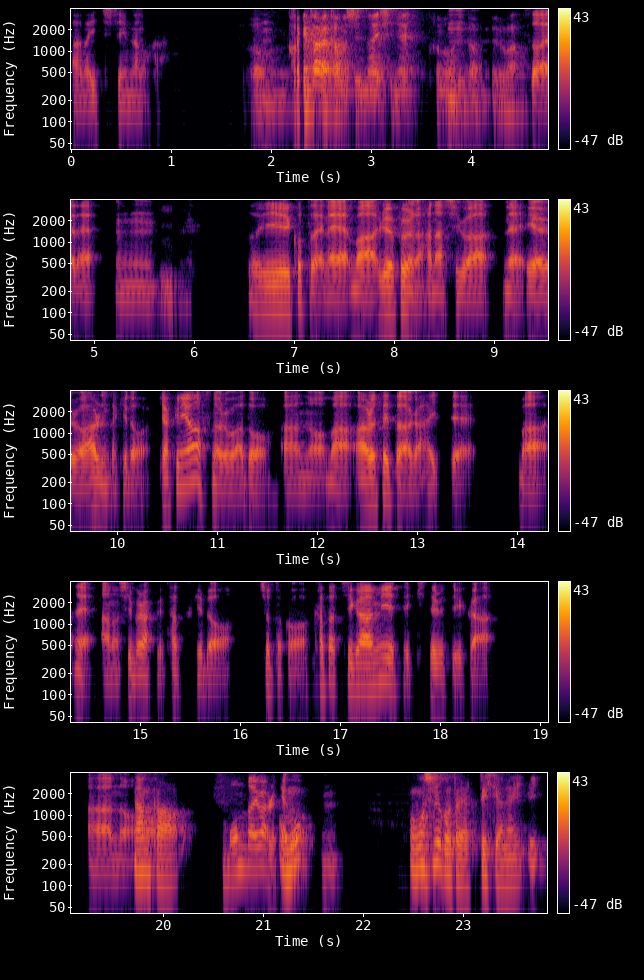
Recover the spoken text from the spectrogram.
あの、1チームなのか。そううんこれからかもしれないしね、このリバプールは。そうだね。うん。うんということでね、まあ、リュープールの話はね、いろいろあるんだけど、逆にアーセナルはどう？あの、まあ、アルテタが入って、まあね、あの、しばらく経つけど、ちょっとこう、形が見えてきてるというか、あの、なんか、問題はあるけおども、うん、面白いことやってきたよね。い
